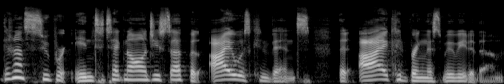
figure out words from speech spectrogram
they're not super into technology stuff, but I was convinced that I could bring this movie to them.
